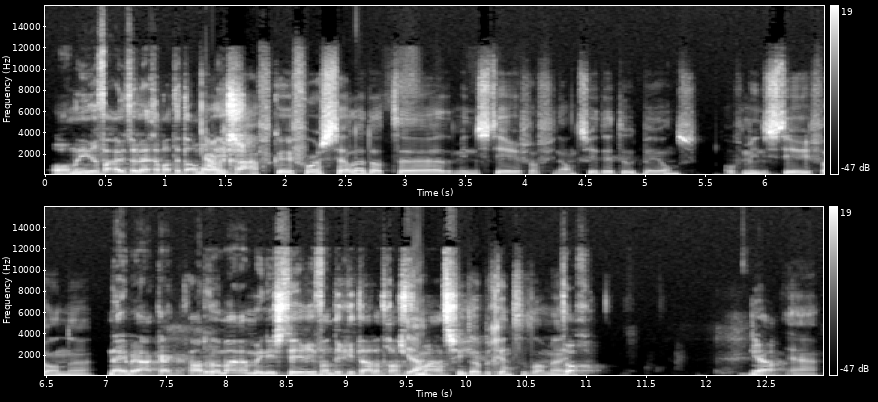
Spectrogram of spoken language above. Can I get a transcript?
Om in ieder geval uit te leggen wat dit allemaal ja, is. Gaaf. Kun je je voorstellen dat uh, het ministerie van Financiën dit doet bij ons? Of het ministerie van. Nee, maar ja, kijk, hadden we maar een ministerie van Digitale Transformatie. Ja, daar begint het dan mee. Toch? Ja. ja.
